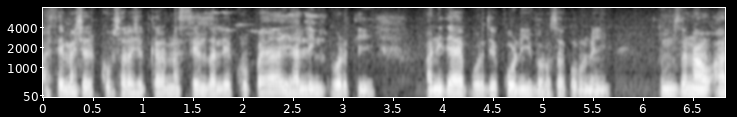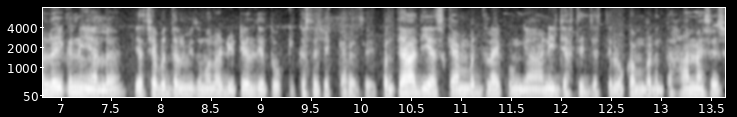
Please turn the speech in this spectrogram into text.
असे मेसेज खूप साऱ्या शेतकऱ्यांना सेंड झाले. कृपया ह्या लिंकवरती आणि त्या ॲपवरती कोणीही भरोसा करू नये. तुमचं नाव आलं आहे की नाही आलं याच्याबद्दल मी तुम्हाला डिटेल देतो की कसं चेक करायचं आहे. पण त्याआधी या स्कॅमबद्दल ऐकून घ्या आणि जास्तीत जास्त लोकांपर्यंत हा मेसेज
